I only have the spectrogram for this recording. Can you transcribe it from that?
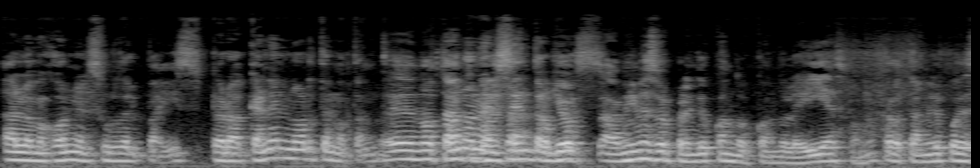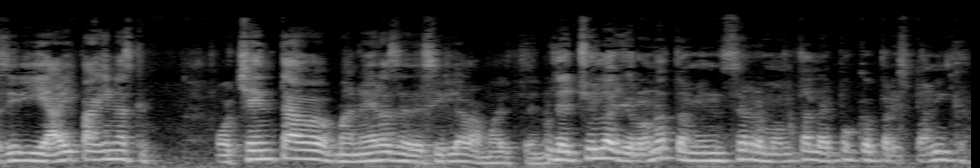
A lo mejor en el sur del país, pero acá en el norte no tanto. Eh, no tanto, Bueno, en el centro, yo- pues. A mí me sorprendió cuando, cuando leí eso, ¿no? Pero también lo puedes decir, y hay páginas que... 80 maneras de decirle a la muerte, ¿no? De hecho, la Llorona también se remonta a la época prehispánica.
